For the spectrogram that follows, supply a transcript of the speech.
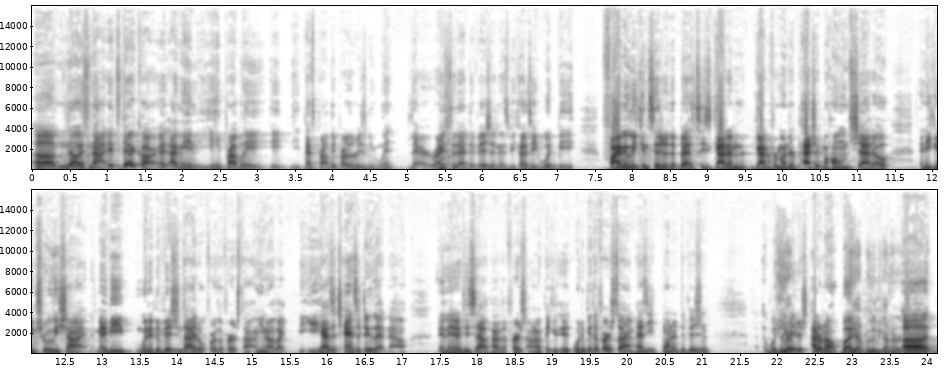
Um, no, it's not. It's Derek Carr. I I mean, he probably he, that's probably part of the reason he went there, right, to that division is because he would be finally considered the best. He's gotten gotten from under Patrick Mahomes' shadow, and he can truly shine. Maybe win a division title for the first time. You know, like he has a chance to do that now in the NFC South. Not the first time. I don't think it, would it be the first time. Has he won a division with the Yeah. Raiders? I don't know, but yeah, but then he got hurt. uh,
